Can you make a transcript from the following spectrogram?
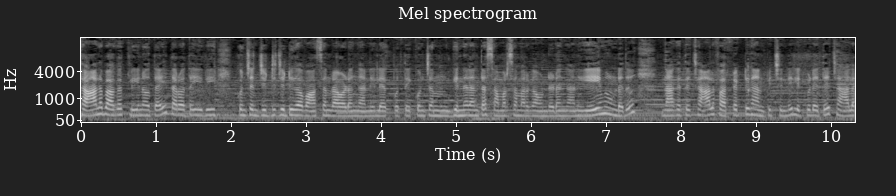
చాలా బాగా క్లీన్ అవుతాయి. తర్వాత ఇది కొంచెం జిడ్డు జిడ్డుగా వాసన రావడం కానీ లేకపోతే కొంచెం గిన్నెలంతా సమర్ సమర్గా ఉండడం కానీ ఏమీ ఉండదు. నాకైతే చాలా పర్ఫెక్ట్ పర్ఫెక్ట్గా అనిపించింది. లిక్విడ్ అయితే చాలా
